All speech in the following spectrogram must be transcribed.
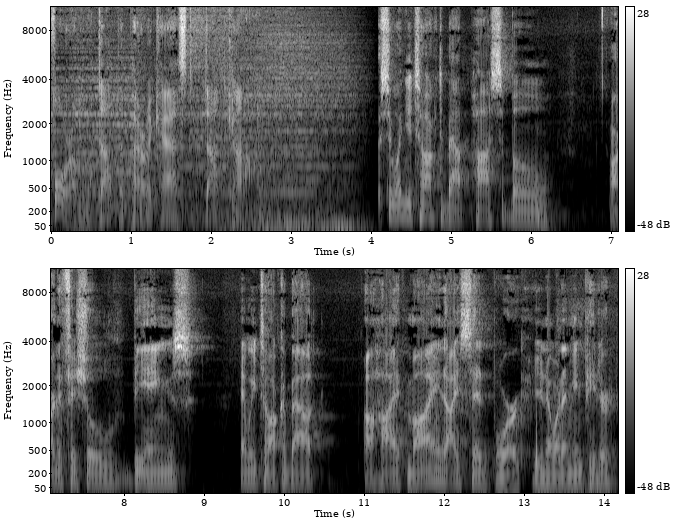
forum.theparacast.com. So, when you talked about possible artificial beings, then we talk about a hive mind. I said Borg. You know what I mean, Peter?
